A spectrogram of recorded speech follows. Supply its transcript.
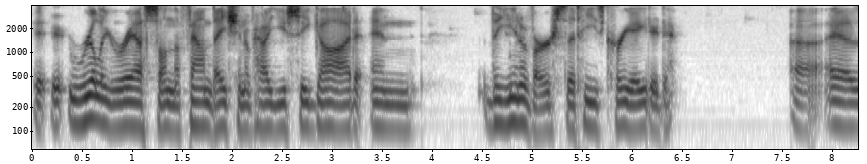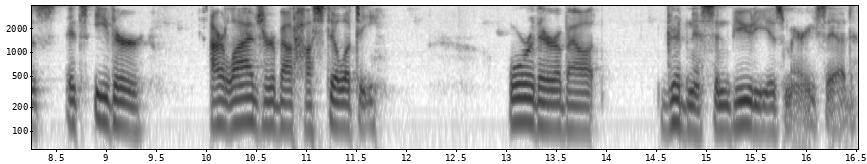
it really rests on the foundation of how you see God and the universe that He's created. Uh, as it's either our lives are about hostility or they're about goodness and beauty, as Mary said.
